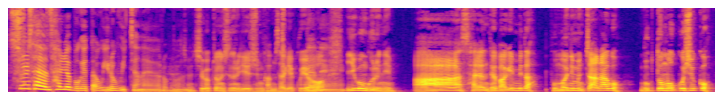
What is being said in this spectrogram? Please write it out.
술 사연 살려보겠다고 이러고 있잖아요, 여러분. 좀 직업 정신으로 이해해 주시면 감사하겠고요. 2096님. 아, 사연 대박입니다. 부모님은 짠하고 묵도 먹고 싶고.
